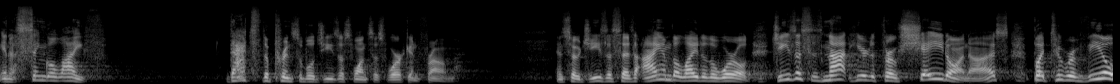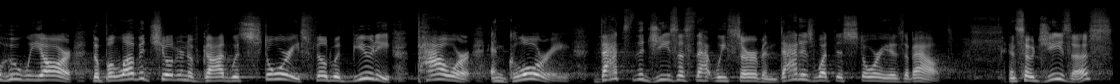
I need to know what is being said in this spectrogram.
in a single life. That's the principle Jesus wants us working from. And so Jesus says, I am the light of the world. Jesus is not here to throw shade on us, but to reveal who we are, the beloved children of God with stories filled with beauty, power, and glory. That's the Jesus that we serve, and that is what this story is about. And so Jesus,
